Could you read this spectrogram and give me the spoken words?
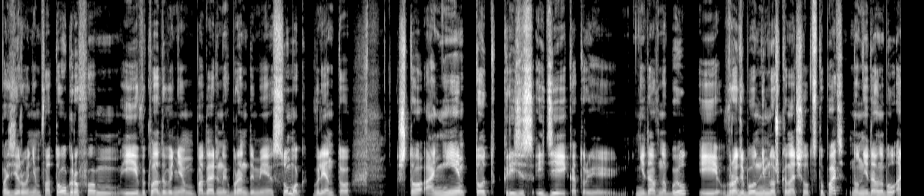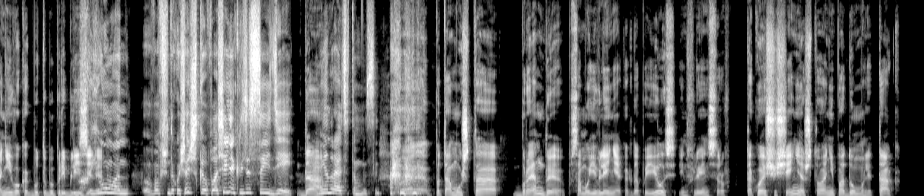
позированием фотографом и выкладыванием подаренных брендами сумок в ленту, что они тот кризис идей, который недавно был, и вроде бы он немножко начал отступать, но он недавно был, они его как будто бы приблизили. Хьюман. В общем, такое человеческое воплощение кризиса идей. Да. Мне нравится эта мысль. Э, Потому что бренды, само явление, когда появилось, инфлюенсеров, такое ощущение, что они подумали, так,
